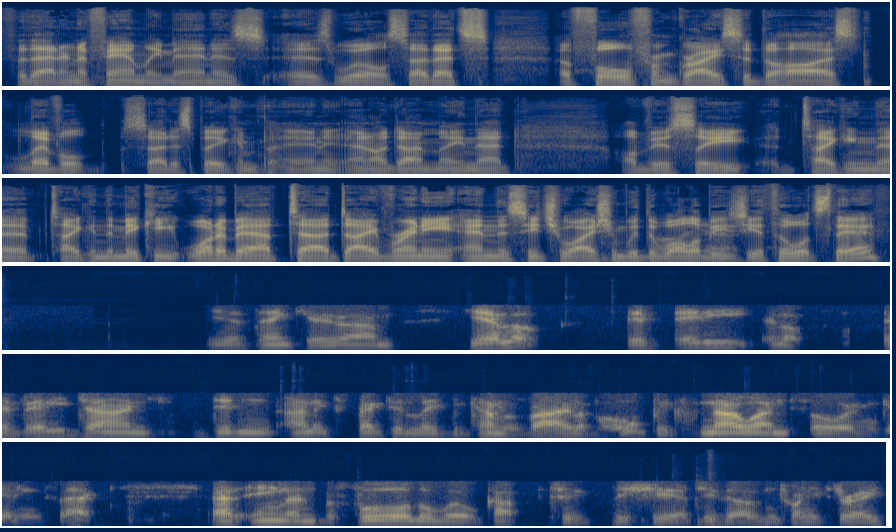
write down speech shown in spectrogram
for that, and a family man as as well. So that's a fall from grace at the highest level, so to speak, and and, and I don't mean that obviously taking the taking the Mickey. What about uh, Dave Rennie and the situation with the Wallabies? Oh, yeah. Your thoughts there? Yeah, thank you. Um, yeah, look, if Eddie, look, if Eddie Jones didn't unexpectedly become available because no one saw him getting sacked at England before the World Cup to this year, 2023.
